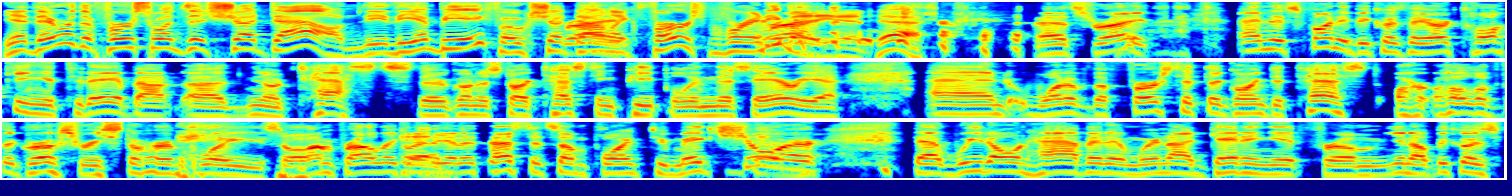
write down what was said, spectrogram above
Yeah, they were the first ones that shut down. The the NBA folks shut down like first before anybody Right. did. Yeah. That's right, and it's funny because they are talking today about uh, you know tests. They're going to start testing people in this area, and one of the first that they're going to test are all of the grocery store employees. So I'm probably going to get a test at some point to make sure that we don't have it and we're not getting it from you know because.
